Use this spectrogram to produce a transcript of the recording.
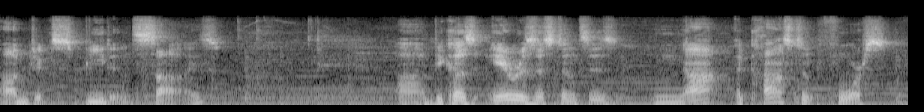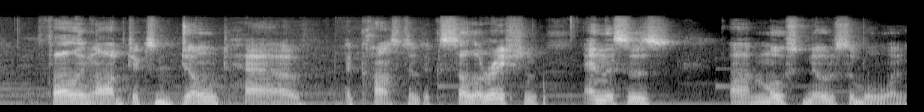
object's speed and size. Uh, because air resistance is not a constant force, falling objects don't have a constant acceleration, and this is uh, most noticeable when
